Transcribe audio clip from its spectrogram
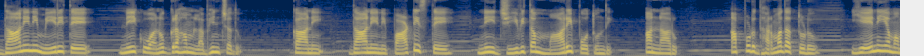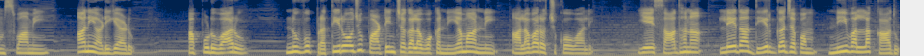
దానిని మీరితే నీకు అనుగ్రహం లభించదు. కాని దానిని పాటిస్తే నీ జీవితం మారిపోతుంది అన్నారు. అప్పుడు ధర్మదత్తుడు ఏ నియమం స్వామి అని అడిగాడు. అప్పుడు వారు నువ్వు ప్రతిరోజు పాటించగల ఒక నియమాన్ని అలవరచుకోవాలి. ఏ సాధన లేదా దీర్ఘజపం నీ వల్ల కాదు.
